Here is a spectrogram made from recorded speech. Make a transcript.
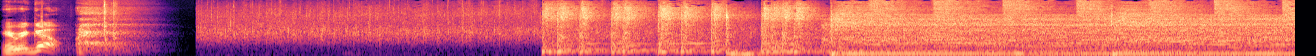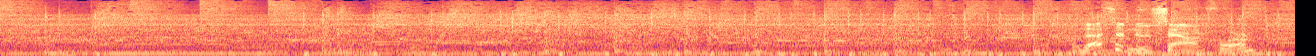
Here we go. That's a new sound for him.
